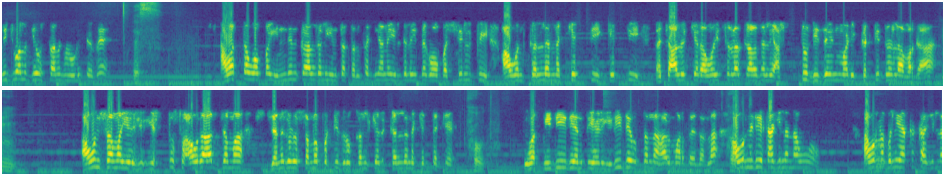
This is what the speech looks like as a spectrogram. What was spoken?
ನಿಜವಾದ ದೇವಸ್ಥಾನಗಳು ಉಳಿತೇವೆ? ಅವತ್ತ ಒಬ್ಬ ಹಿಂದಿನ ಕಾಲದಲ್ಲಿ ಇಂಥ ತಂತ್ರಜ್ಞಾನ ಇಲ್ದಲೇ ಇದ್ದಾಗ ಒಬ್ಬ ಶಿಲ್ಪಿ ಆ ಒಂದು ಕಲ್ಲನ್ನ ಕೆತ್ತಿ ಕೆತ್ತಿ ಚಾಲುಕ್ಯರ ಹೊಯ್ಸಳ ಕಾಲದಲ್ಲಿ ಅಷ್ಟು ಡಿಸೈನ್ ಮಾಡಿ ಕಟ್ಟಿದ್ರಲ್ಲ ಅವಾಗ? ಅವನ್ ಶ್ರಮ ಎಷ್ಟು ಸಾವಿರಾರು ಜಮ ಜನಗಳು ಶ್ರಮ ಪಟ್ಟಿದ್ರು ಕಲ್ ಕಲ್ಲನ್ನ ಕೆತ್ತಕ್ಕೆ. ಇವತ್ ನಿಧಿ ಇದೆ ಅಂತ ಹೇಳಿ ಇಡೀ ದೇವಸ್ಥಾನ ಹಾಳು ಮಾಡ್ತಾ ಇದಾರಲ್ಲ ಅವ್ರನ್ನ ಹಿಡಿಯಕ್ಕಾಗಿಲ್ಲ ನಾವು. ಅವ್ರನ್ನ ಬಲಿ ಹಾಕಕ್ಕಾಗಿಲ್ಲ.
